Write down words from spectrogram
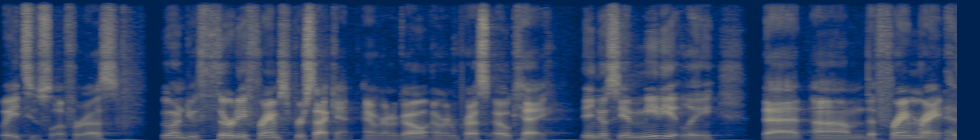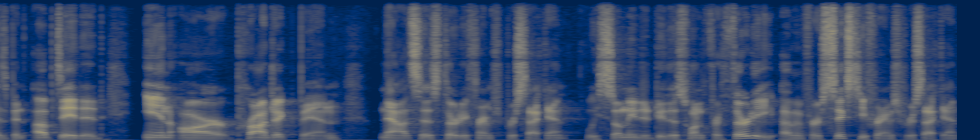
way too slow for us. We want to do 30 frames per second and we're going to go and we're going to press OK. Then you'll see immediately that um, the frame rate has been updated in our project bin. Now it says 30 frames per second. We still need to do this one for 30, I mean for 60 frames per second.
